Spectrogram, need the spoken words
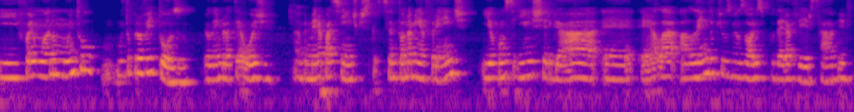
e foi um ano muito, muito proveitoso. Eu lembro até hoje a primeira paciente que sentou na minha frente e eu consegui enxergar é, ela além do que os meus olhos puderam ver, sabe?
